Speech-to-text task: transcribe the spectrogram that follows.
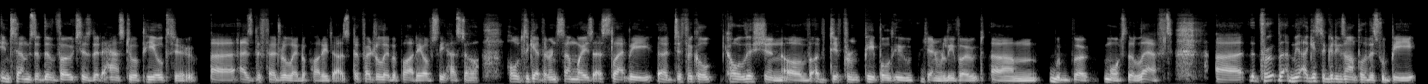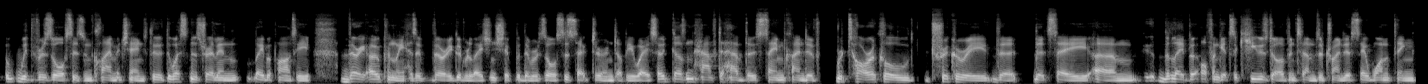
in terms of the voters that it has to appeal to, uh, as the federal Labor Party does. The federal Labor Party obviously has to hold together, in some ways, a slightly uh, difficult coalition of of different people who generally vote um, would vote more to the left. Uh, for, I mean, I guess a good example of this would be with resources and climate change. The, the, Western Australian Labor Party very openly has a very good relationship with the resources sector in WA, so it doesn't have to have those same kind of rhetorical trickery that that say um, the Labor often gets accused of in terms of trying to say one thing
